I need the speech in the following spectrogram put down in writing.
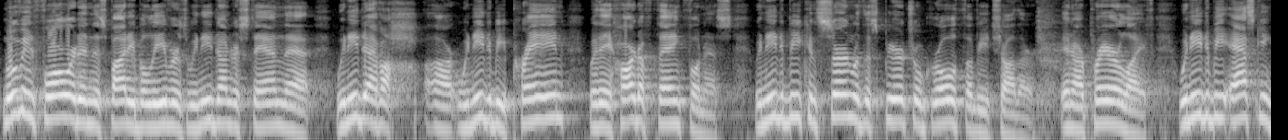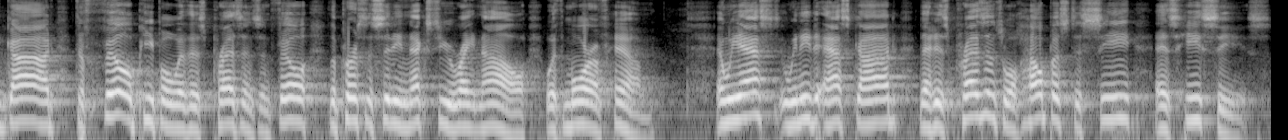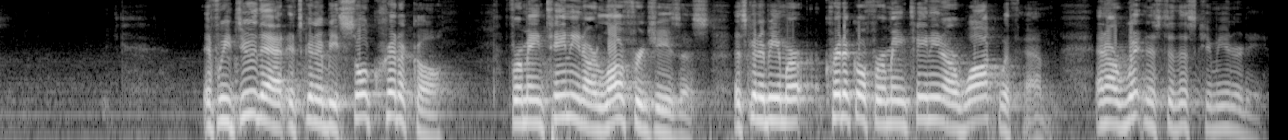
Moving forward in this body believers, we need to understand that we need to have a uh, we need to be praying with a heart of thankfulness. We need to be concerned with the spiritual growth of each other in our prayer life. We need to be asking God to fill people with his presence and fill the person sitting next to you right now with more of him. And we ask we need to ask God that his presence will help us to see as he sees. If we do that, it's going to be so critical for maintaining our love for Jesus. It's going to be more critical for maintaining our walk with Him and our witness to this community.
